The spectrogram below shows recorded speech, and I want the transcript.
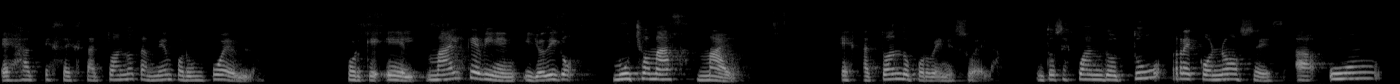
es, se está actuando también por un pueblo, porque él, mal que bien, y yo digo mucho más mal, está actuando por Venezuela. Entonces, cuando tú reconoces a un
